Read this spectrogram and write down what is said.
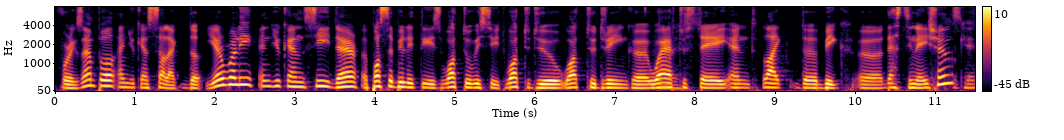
for example, and you can select the yearly, and you can see there uh, possibilities what to visit, what to do, what to drink, uh, where to stay, and like the big uh, destinations. Okay.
